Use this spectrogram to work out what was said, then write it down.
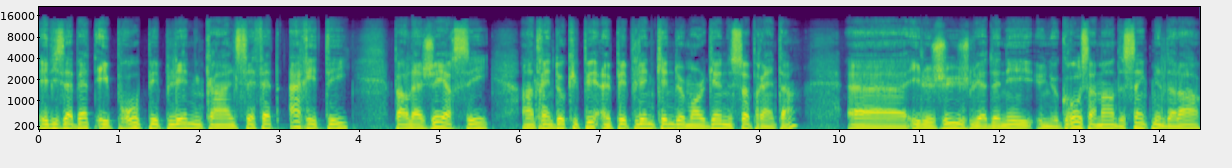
Elisabeth est pro-pipeline quand elle s'est faite arrêter par la GRC en train d'occuper un pipeline Kinder Morgan ce printemps. Euh, et le juge lui a donné une grosse amende de 5 000 dollars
